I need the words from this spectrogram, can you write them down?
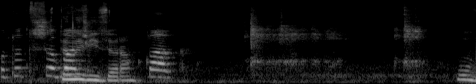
Отут З собачка. телевізором. Угу.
